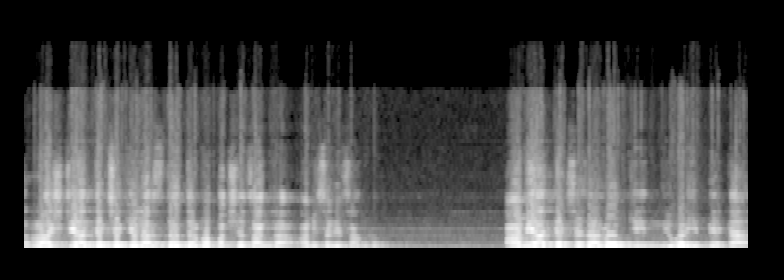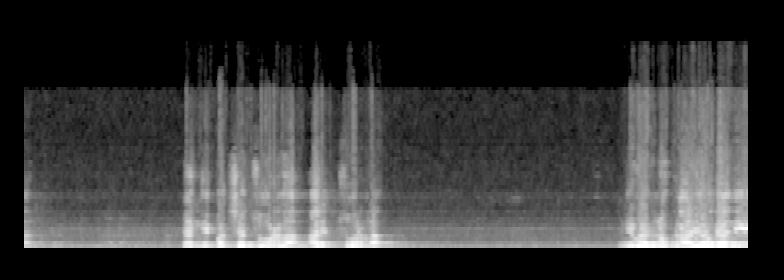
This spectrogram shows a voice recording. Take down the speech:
राष्ट्रीय अध्यक्ष केलं असतं तर मग पक्ष चांगला आम्ही सगळे चांगलो. आम्ही अध्यक्ष झालो की निवड ही बेकार. यांनी पक्ष चोरला. अरे चोरला? निवडणूक आयोगाने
